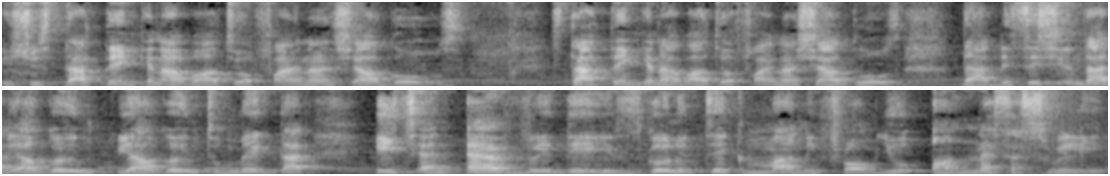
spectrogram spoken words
You should start thinking about your financial goals. Start thinking about your financial goals. That decision that you are going you are going to make that each and every day is going to take money from you unnecessarily.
